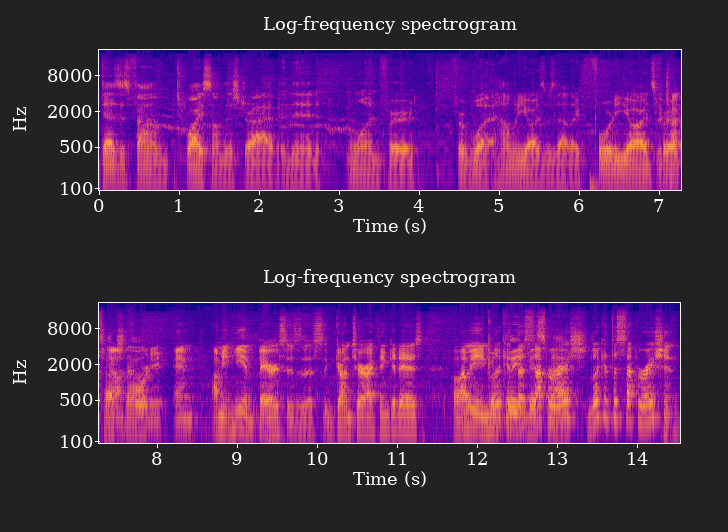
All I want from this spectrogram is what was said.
Dez is found twice on this drive, and then one for for what? How many yards was that? Like 40 yards The for touchdown, a touchdown. 40. And I mean, he embarrasses this Gunter, I think it is. I Oh, mean, look at the mismatch. separation. Look at the separation.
